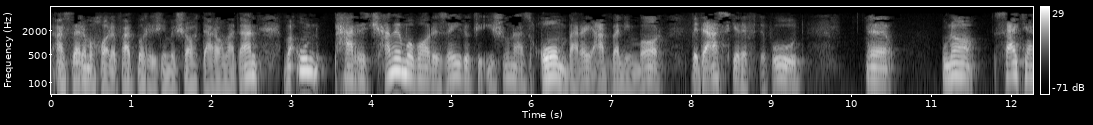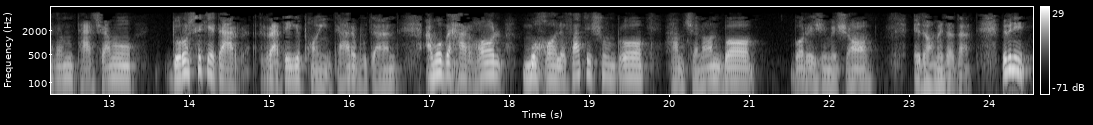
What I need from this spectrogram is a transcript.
از در مخالفت با رژیم شاه در آمدن و اون پرچم مبارزه ای رو که ایشون از قوم برای اولین بار به دست گرفته بود اونا سعی کردن اون پرچم و درسته که در رده پایینتر بودن اما به هر حال مخالفتشون رو همچنان با با رژیم شاه ادامه دادن. ببینید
